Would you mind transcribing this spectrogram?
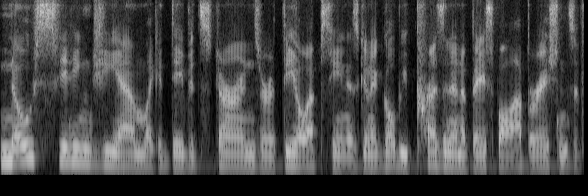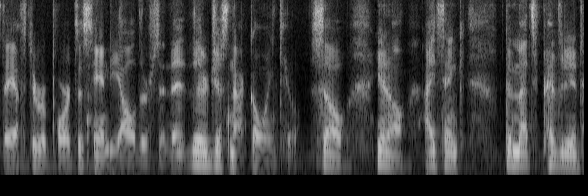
no sitting GM like a David Stearns or a Theo Epstein is going to go be president of baseball operations if they have to report to Sandy Alderson. They're just not going to. So, you know, I think the Mets pivoted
